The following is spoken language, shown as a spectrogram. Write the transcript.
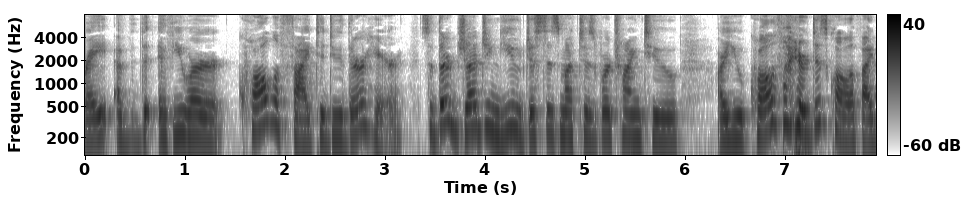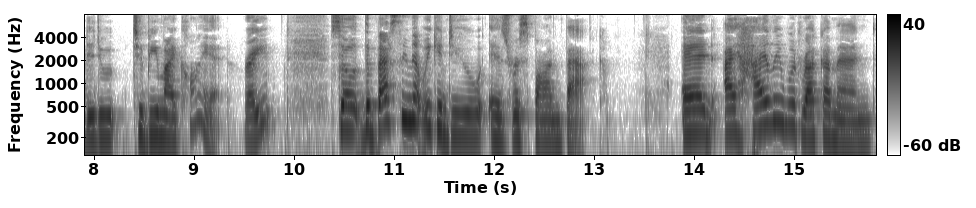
right? Of the, if you are qualified to do their hair. So they're judging you just as much as we're trying to are you qualified or disqualified to do to be my client, right? So the best thing that we can do is respond back. And I highly would recommend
